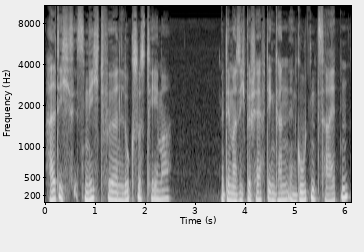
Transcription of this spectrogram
halte ich es nicht für ein Luxusthema, mit dem man sich beschäftigen kann in guten Zeiten.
